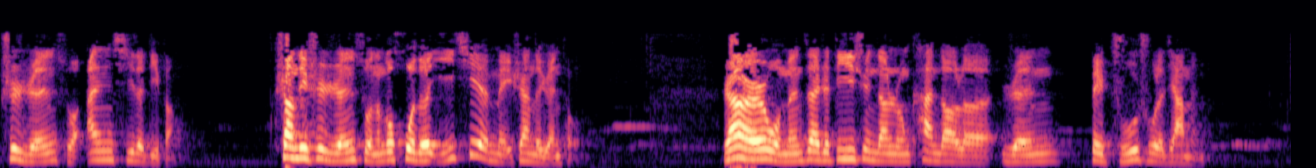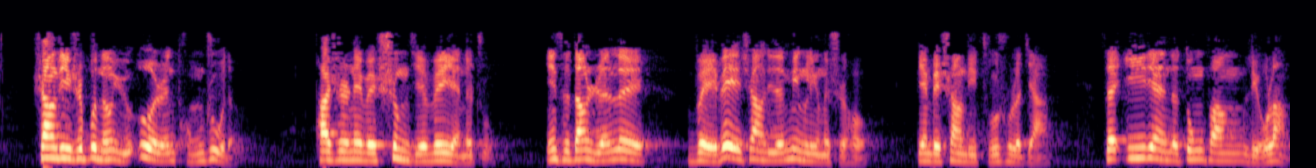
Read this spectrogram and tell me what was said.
是人所安息的地方，上帝是人所能够获得一切美善的源头。然而，我们在这第一训当中看到了人。被逐出了家门。上帝是不能与恶人同住的，他是那位圣洁威严的主。因此，当人类违背上帝的命令的时候，便被上帝逐出了家，在伊甸的东方流浪。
